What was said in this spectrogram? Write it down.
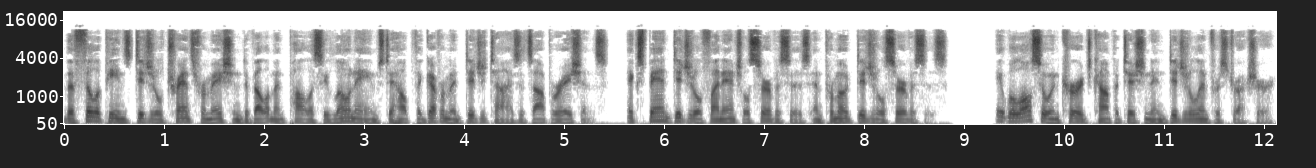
The Philippines Digital Transformation Development Policy Loan aims to help the government digitize its operations, expand digital financial services, and promote digital services. It will also encourage competition in digital infrastructure,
